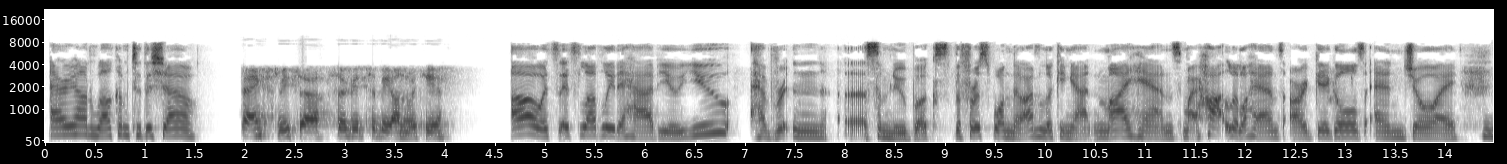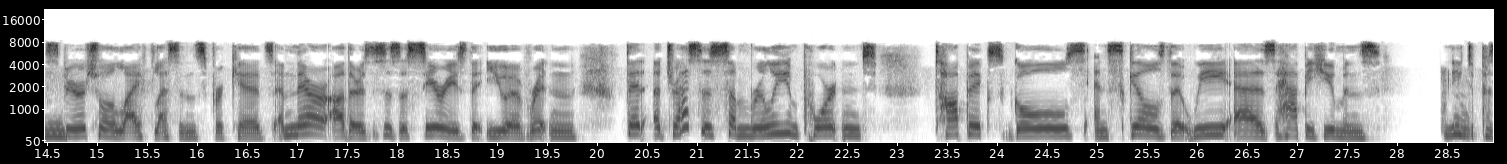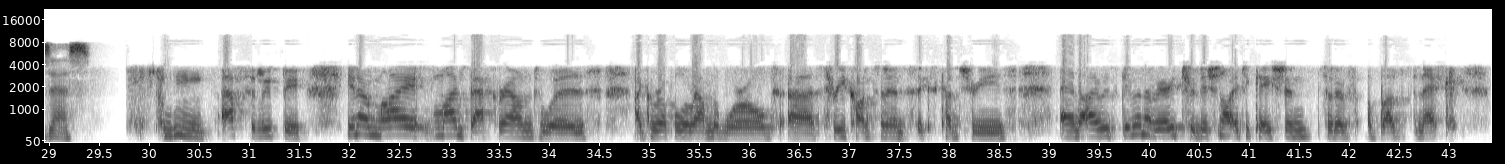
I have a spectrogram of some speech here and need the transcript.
Ariane, welcome to the show. Thanks, Lisa. So good to be on with you. Oh, it's it's lovely to have you. You have written uh, some new books. The first one that I'm looking at in my hands, my hot little hands, are Giggles and Joy: mm. Spiritual Life Lessons for Kids. And there are others. This is a series that you have written that addresses some really important topics, goals, and skills that we as happy humans need mm. to possess. Absolutely. You know, my my background was I grew up all around the world, uh, three continents, six countries, And I was given a very traditional education, sort of above the neck,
